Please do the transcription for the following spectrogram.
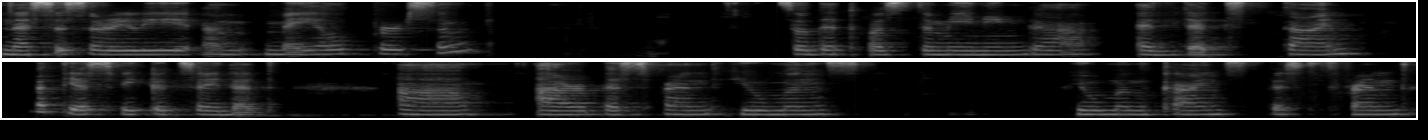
necessarily a male person. So that was the meaning uh, at that time. But yes, we could say that uh, our best friend, humans, humankind's best friend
